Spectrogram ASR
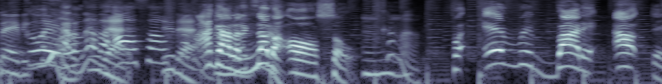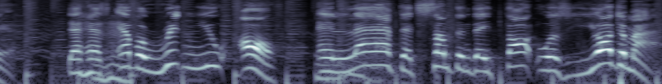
minute. baby. Go ahead. on, Another do that. also? Do that. I got Flex another up. also Come on. for everybody out there that has mm-hmm. ever written you off and mm-hmm. laughed at something they thought was your demise.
